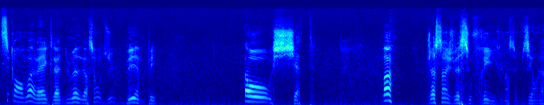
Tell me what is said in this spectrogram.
petit combat avec la nouvelle version du BMP. Oh shit. Bon, je sens que je vais souffrir dans cette mission-là.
